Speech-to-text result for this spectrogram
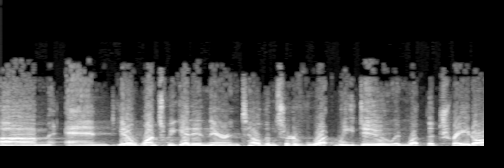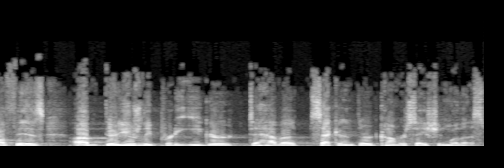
Um, and, you know, once we get in there and tell them sort of what we do and what the trade-off is, um, they're usually pretty eager to have a second and third conversation with us.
